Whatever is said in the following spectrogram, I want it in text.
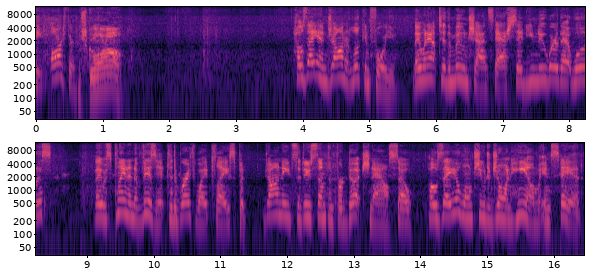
Hey, Arthur. What's going on? Hosea and John are looking for you. They went out to the moonshine stash, said you knew where that was. They was planning a visit to the Braithwaite place, but John needs to do something for Dutch now, so Hosea wants you to join him instead.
